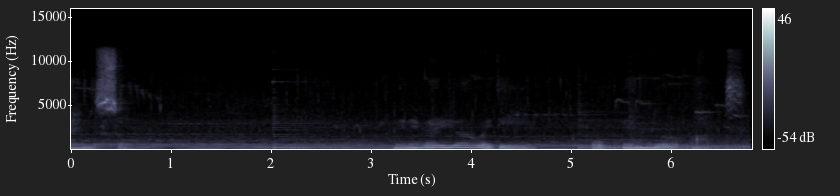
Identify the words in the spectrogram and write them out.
and soul. Whenever you are ready, open your eyes.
